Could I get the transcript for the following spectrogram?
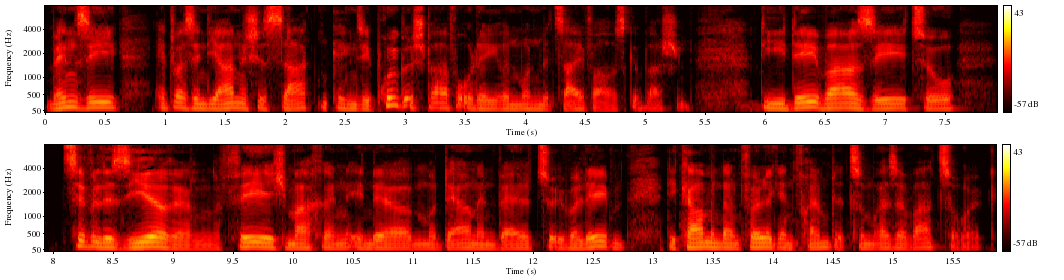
Wenn sie etwas Indianisches sagten, kriegen sie Prügelstrafe oder ihren Mund mit Seife ausgewaschen. Die Idee war, sie zu zivilisieren, fähig machen, in der modernen Welt zu überleben. Die kamen dann völlig entfremdet zum Reservat zurück.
